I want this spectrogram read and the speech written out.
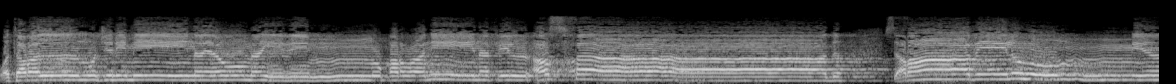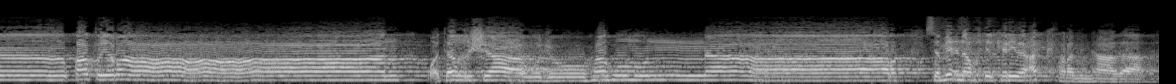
وترى المجرمين يومئذ مقرنين في الأصفاد. سرابيلهم من قطران. وتغشى وجوههم النار. سمعنا أختي الكريمة أكثر من هذا.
